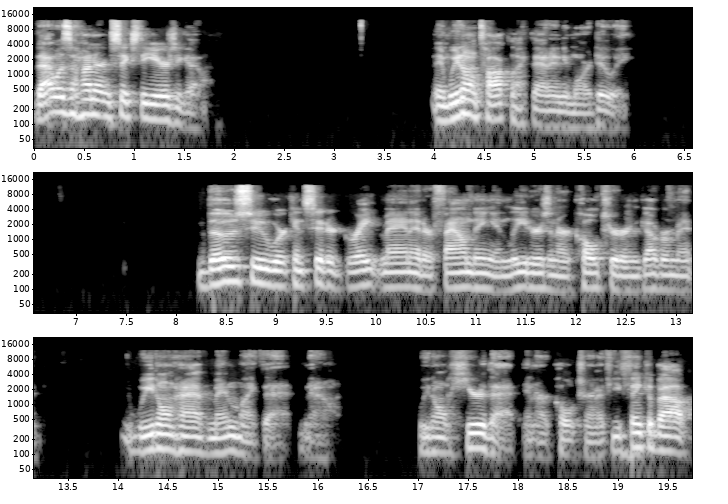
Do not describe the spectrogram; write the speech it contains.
That was 160 years ago. And we don't talk like that anymore, do we? Those who were considered great men at our founding and leaders in our culture and government, we don't have men like that now. We don't hear that in our culture. And if you think about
